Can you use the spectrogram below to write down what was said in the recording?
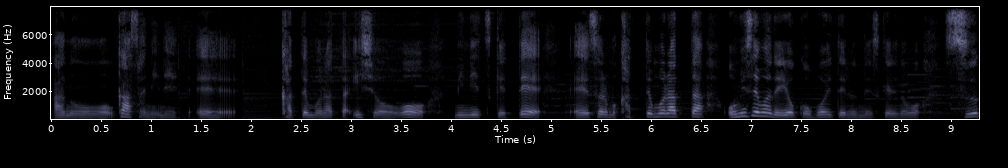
あのお母さんにね、えー、買ってもらった衣装を身につけて、えー、それも買ってもらったお店までよく覚えてるんですけれどもすっ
